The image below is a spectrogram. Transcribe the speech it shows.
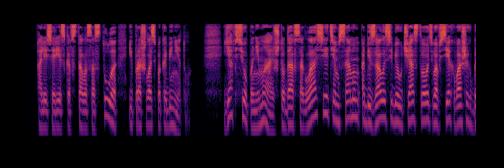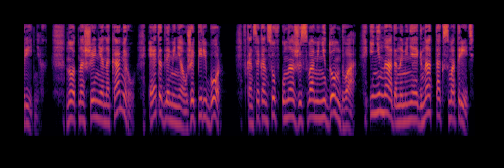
— Олеся резко встала со стула и прошлась по кабинету. Я все понимаю, что, дав согласие, тем самым обязала себя участвовать во всех ваших бреднях. Но отношение на камеру — это для меня уже перебор. В конце концов, у нас же с вами не дом-два, и не надо на меня, Игнат, так смотреть.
